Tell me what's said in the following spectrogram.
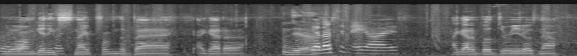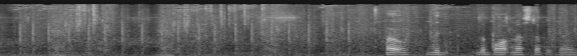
Yo. I'm getting sniped from the back. I gotta, Yeah, Yeah. that's an AI. I gotta build Doritos now. Oh, the the bot messed up again.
